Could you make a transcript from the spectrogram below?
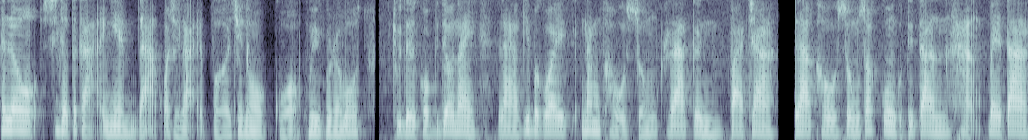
Hello, xin chào tất cả anh em đã quay trở lại với channel của Huy Robot. Chủ đề của video này là giveaway 5 khẩu súng Kraken Vacha là khẩu súng shotgun của Titan hạng beta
